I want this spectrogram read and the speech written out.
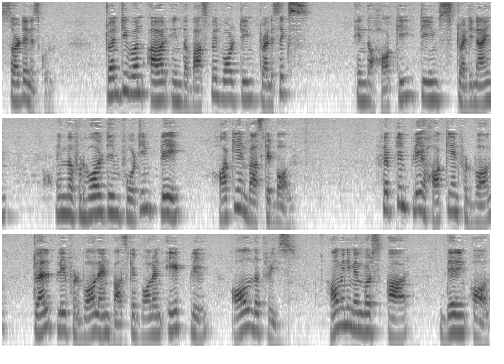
certain school 21 are in the basketball team 26 in the hockey teams 29 in the football team 14 play hockey and basketball 15 play hockey and football, 12 play football and basketball and 8 play all the threes. How many members are there in all?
